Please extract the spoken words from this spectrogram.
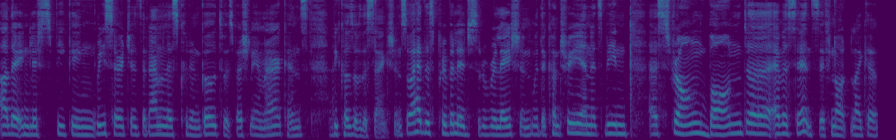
other English speaking researchers and analysts couldn't go to, especially Americans, because of the sanctions. So I had this privileged sort of relation with the country, and it's been a strong bond uh, ever since, if not like a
